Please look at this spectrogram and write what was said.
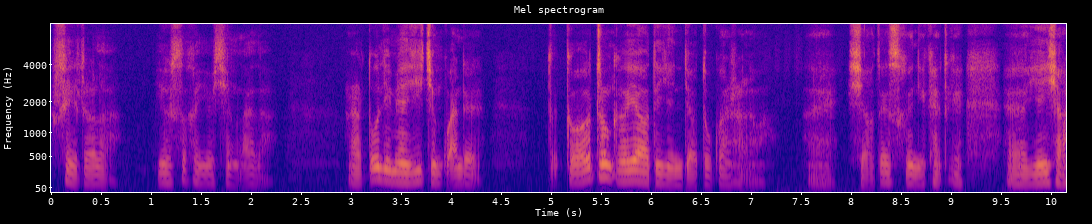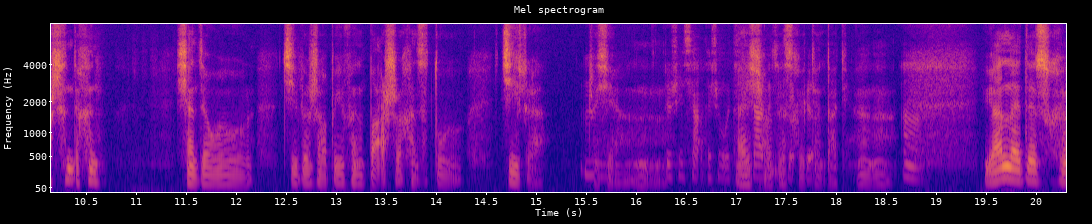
睡着了，有时候又醒来了，耳朵里面已经关着各种各样的音调都关上了嘛。哎，小的时候你看这个，呃，印象深得很。现在我基本上百分之八十还是都记着这些，嗯，都是小的时候听哎，小的时候听到的，嗯嗯。嗯，原来的时候，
